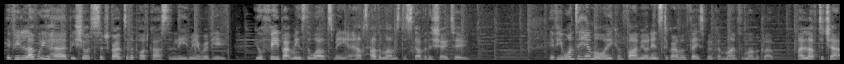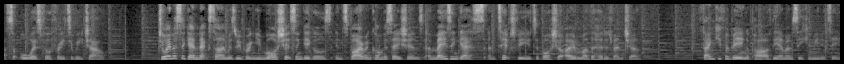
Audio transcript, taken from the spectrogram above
If you love what you heard, be sure to subscribe to the podcast and leave me a review. Your feedback means the world to me and helps other mums discover the show too. If you want to hear more, you can find me on Instagram and Facebook at Mindful Mama Club. I love to chat, so always feel free to reach out. Join us again next time as we bring you more shits and giggles, inspiring conversations, amazing guests, and tips for you to boss your own motherhood adventure. Thank you for being a part of the MMC community,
